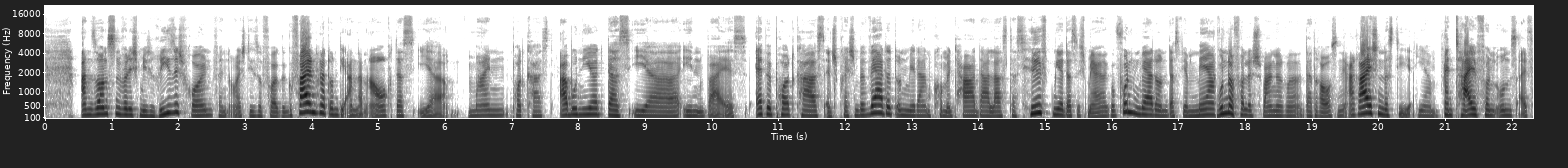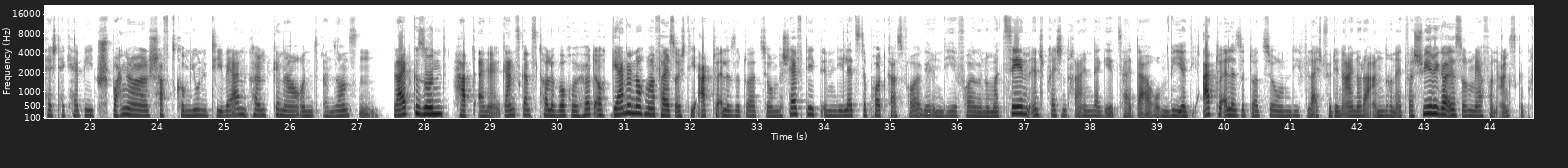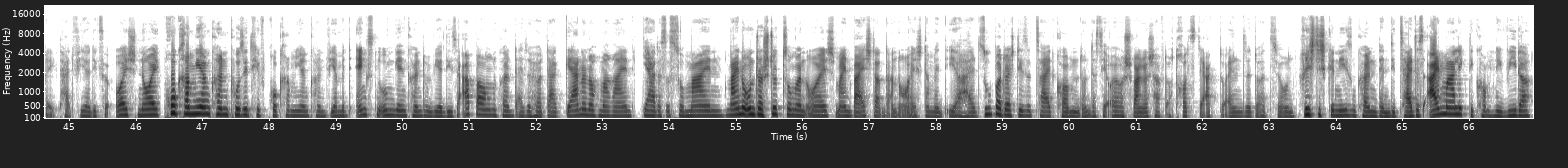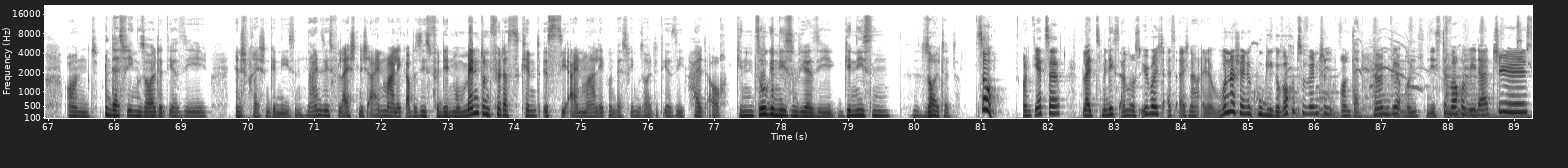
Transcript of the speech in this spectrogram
Ansonsten würde ich mich riesig freuen, wenn euch diese Folge gefallen hat und die anderen auch, dass ihr meinen Podcast abonniert, dass ihr ihn bei Apple Podcast entsprechend bewertet und mir da einen Kommentar da lasst. Das hilft mir, dass ich mehr gefunden werde und dass wir mehr wundervolle Schwangere da draußen erreichen, dass die hier ein Teil von uns als Hashtag Happy Schwangerschaftscommunity werden können. Genau, und ansonsten Mm. Bleibt gesund, habt eine ganz, ganz tolle Woche. Hört auch gerne nochmal, falls euch die aktuelle Situation beschäftigt, in die letzte Podcast-Folge, in die Folge Nummer 10 entsprechend rein. Da geht es halt darum, wie ihr die aktuelle Situation, die vielleicht für den einen oder anderen etwas schwieriger ist und mehr von Angst geprägt hat, wie ihr die für euch neu programmieren könnt, positiv programmieren könnt, wie ihr mit Ängsten umgehen könnt und wie ihr diese abbauen könnt. Also hört da gerne nochmal rein. Ja, das ist so mein, meine Unterstützung an euch, mein Beistand an euch, damit ihr halt super durch diese Zeit kommt und dass ihr eure Schwangerschaft auch trotz der aktuellen Situation richtig genießen könnt. Denn die Zeit ist einmalig, die kommt nie wieder und deswegen solltet ihr sie entsprechend genießen. Nein, sie ist vielleicht nicht einmalig, aber sie ist für den Moment und für das Kind ist sie einmalig und deswegen solltet ihr sie halt auch so genießen, wie ihr sie genießen solltet. So, und jetzt äh, bleibt mir nichts anderes übrig, als euch noch eine wunderschöne, kugelige Woche zu wünschen. Und dann hören wir uns nächste Woche wieder. Tschüss!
